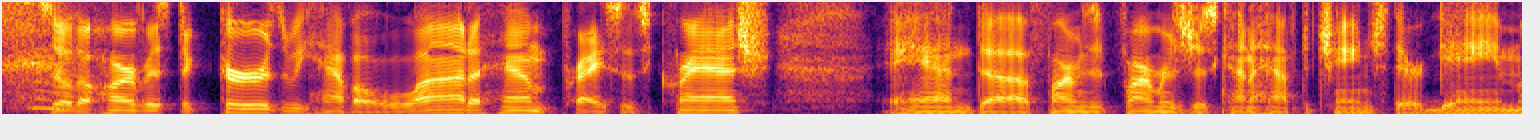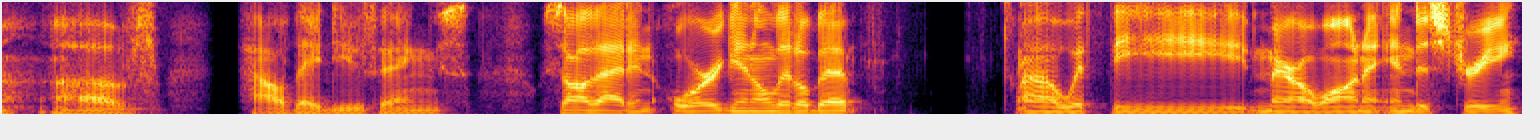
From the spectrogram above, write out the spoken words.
so the harvest occurs. We have a lot of hemp. Prices crash. And uh, farms, farmers just kind of have to change their game of how they do things. We saw that in Oregon a little bit uh, with the marijuana industry.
